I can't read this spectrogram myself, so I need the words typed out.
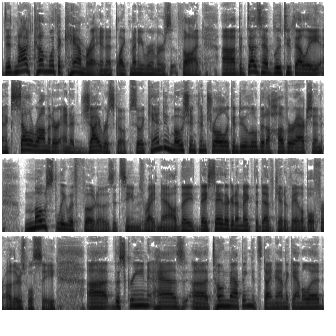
did not come with a camera in it, like many rumors thought, uh, but does have Bluetooth LE, an accelerometer, and a gyroscope. So it can do motion control. It can do a little bit of hover action, mostly with photos. It seems right now. They they say they're going to make the dev kit available for others. We'll see. Uh, the screen has uh, tone mapping. It's dynamic AMOLED.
